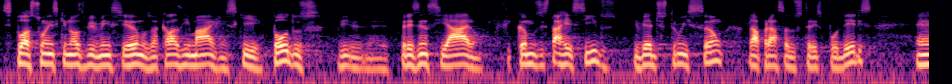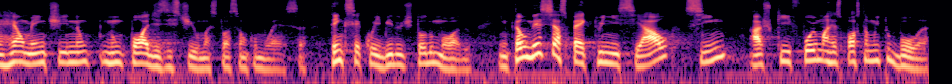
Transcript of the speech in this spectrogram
situações que nós vivenciamos, aquelas imagens que todos presenciaram, que ficamos estarrecidos de ver a destruição da Praça dos Três Poderes, é, realmente não, não pode existir uma situação como essa. Tem que ser coibido de todo modo. Então, nesse aspecto inicial, sim, acho que foi uma resposta muito boa.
